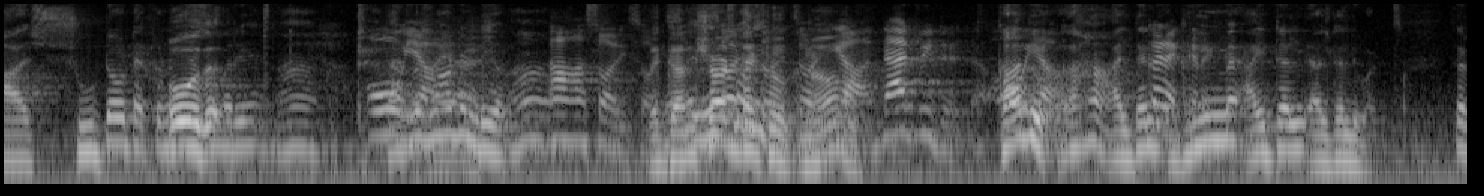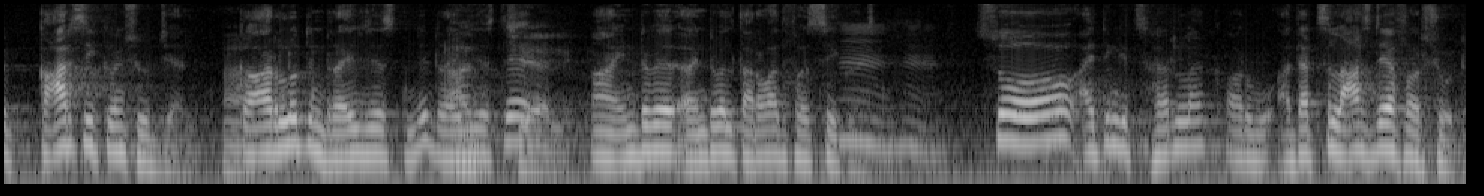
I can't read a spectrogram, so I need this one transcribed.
ఆ షూట్అవుట్ ఎక్కడ Oh, నుంచి the- మరి ఆ, Oh that was yeah. not yeah. in DOP. Ah. Ah, sorry, sorry. The gunshot sorry, they sorry, took, sorry. no? Yeah, that we did. కాదు oh, yeah. I tell Correct, green correct. I tell I tell you what sir car sequence shoot చేయాలి కార్లో తిని డ్రైవ్ చేస్తుంది డ్రైవ్ అది చేస్తే చేయాలి. ఇంటర్వెల్ ఇంటర్వెల్ తర్వాత first sequence so I think it's her luck or that's last day of our shoot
